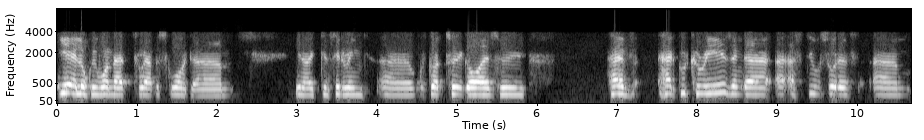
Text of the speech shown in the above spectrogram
Yeah, look, we want that throughout the squad. Um, you know, considering uh, we've got two guys who have had good careers and uh, are still sort of um,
